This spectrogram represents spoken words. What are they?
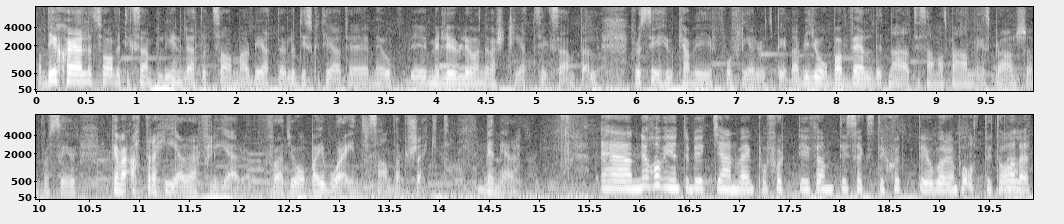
av det skälet så har vi till exempel inlett ett samarbete eller diskuterat med, med Luleå universitet till exempel för att se hur kan vi få fler utbildade. Vi jobbar väldigt nära tillsammans med anläggningsbranschen för att se hur kan vi attrahera fler för att jobba i våra intressanta projekt med mera. Eh, nu har vi ju inte byggt järnväg på 40, 50, 60, 70 och början på 80-talet.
